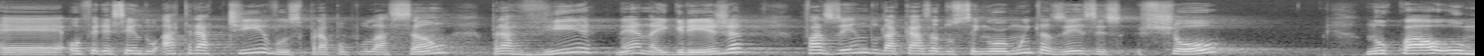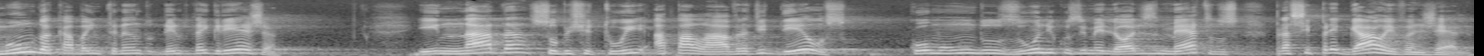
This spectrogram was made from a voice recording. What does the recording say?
é, oferecendo atrativos para a população para vir né, na igreja, fazendo da casa do Senhor muitas vezes show, no qual o mundo acaba entrando dentro da igreja. E nada substitui a palavra de Deus como um dos únicos e melhores métodos para se pregar o Evangelho.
